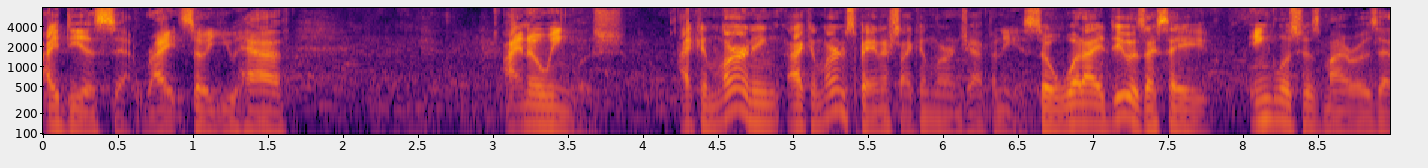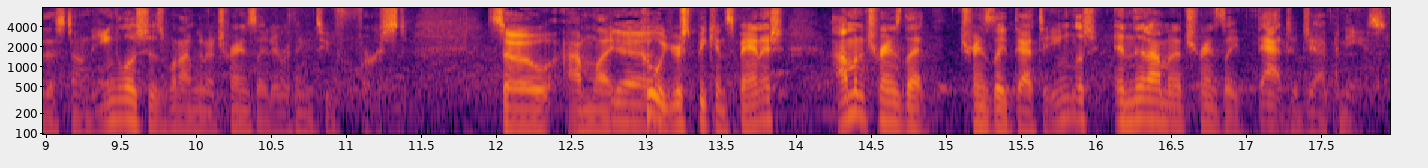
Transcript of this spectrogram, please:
idea set, right? So you have I know English. I can learning I can learn Spanish, I can learn Japanese. So what I do is I say English is my Rosetta Stone. English is what I'm going to translate everything to first. So I'm like, Yeah. cool, you're speaking Spanish. I'm going to translate translate that to English and then I'm going to translate that to Japanese.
